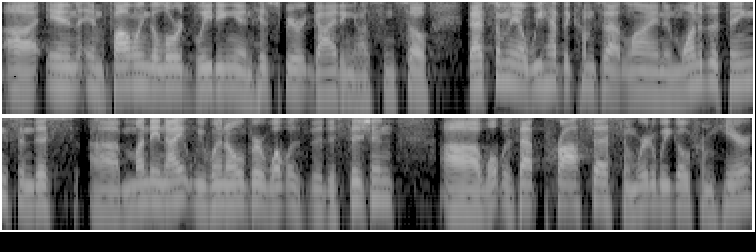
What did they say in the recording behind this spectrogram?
uh, in, in following the Lord's leading and His Spirit guiding us? And so that's something that we had to come to that line. And one of the things in this uh, Monday night, we went over what was the decision, uh, what was that process, and where do we go from here?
